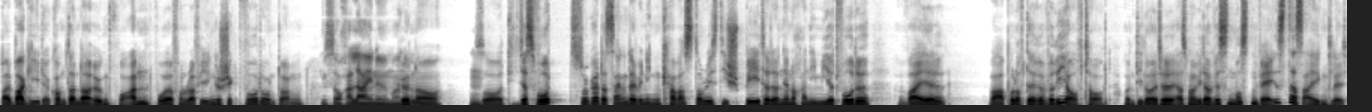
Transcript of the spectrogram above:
bei Buggy. Der kommt dann da irgendwo an, wo er von Ruffy hingeschickt wurde und dann. Ist auch alleine immer. Ne? Genau. Hm. So, die, das wurde sogar, das ist eine der wenigen Cover-Stories, die später dann ja noch animiert wurde, weil Warpol auf der Reverie auftaucht und die Leute erstmal wieder wissen mussten, wer ist das eigentlich?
